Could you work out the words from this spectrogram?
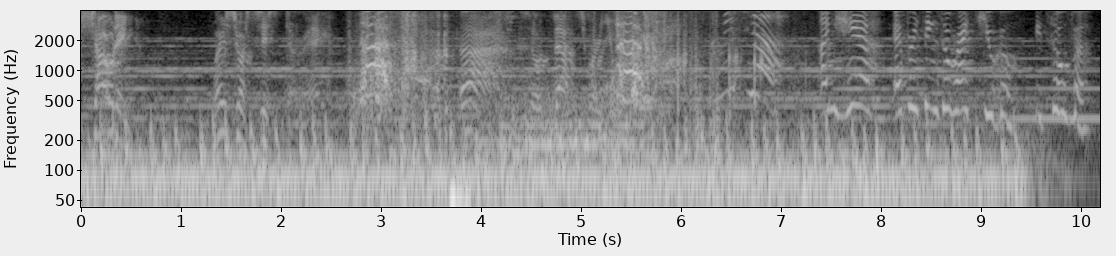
shouting! Where's your sister, eh? ah, ah so that's where you ah! are. Misha! I'm here. Everything's alright, Hugo. It's over.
